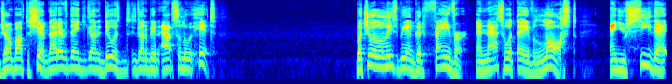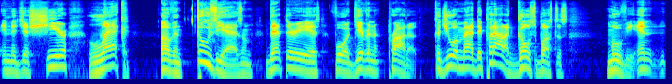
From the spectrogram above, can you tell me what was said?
jump off the ship. Not everything you're gonna do is, is gonna be an absolute hit. But you'll at least be in good favor. And that's what they've lost. And you see that in the just sheer lack of enthusiasm that there is for a given product. Could you imagine? They put out a Ghostbusters movie. And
